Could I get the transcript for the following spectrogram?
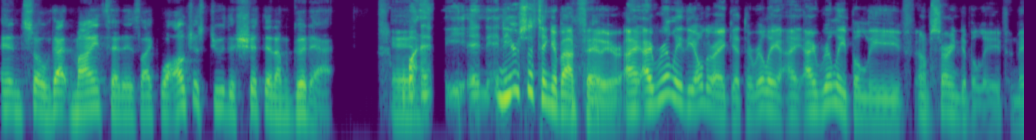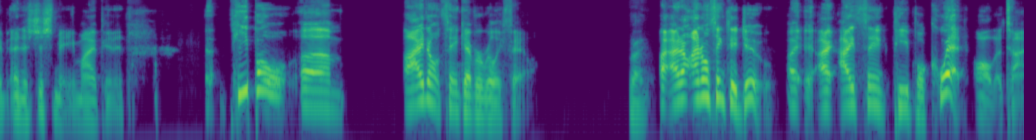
and so that mindset is like well i'll just do the shit that i'm good at and Well, and, and, here's the thing about failure. I, I really, the older I get, the really, I, I really believe, I'm starting to believe, and maybe, and it's just me, my opinion. uh, People, um, I don't think ever really fail. right I, I don't, I don't think they do. I, I, I think people quit all the time.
